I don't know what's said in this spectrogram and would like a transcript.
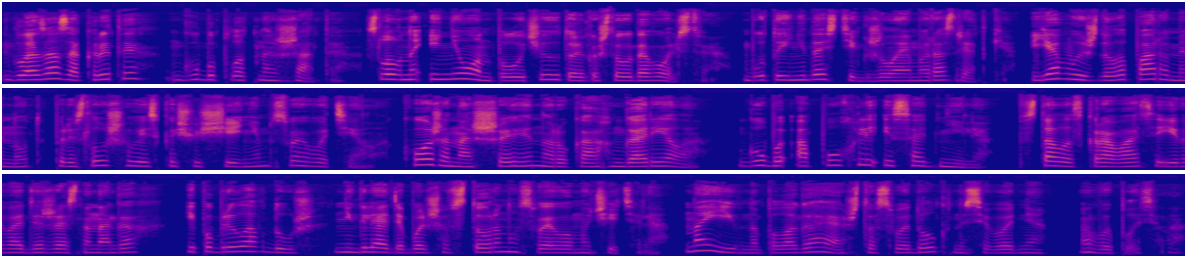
Глаза закрыты, губы плотно сжаты. Словно и не он получил только что удовольствие, будто и не достиг желаемой разрядки. Я выждала пару минут, прислушиваясь к ощущениям своего тела. Кожа на шее, на руках горела, губы опухли и соднили. Встала с кровати, едва держась на ногах, и побрела в душ, не глядя больше в сторону своего мучителя, наивно полагая, что свой долг на сегодня выплатила.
